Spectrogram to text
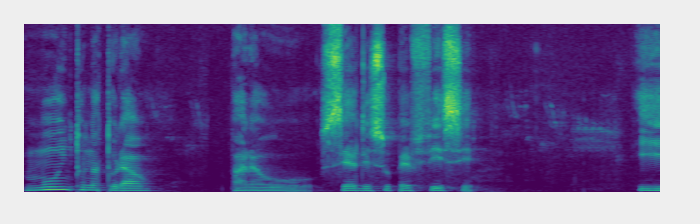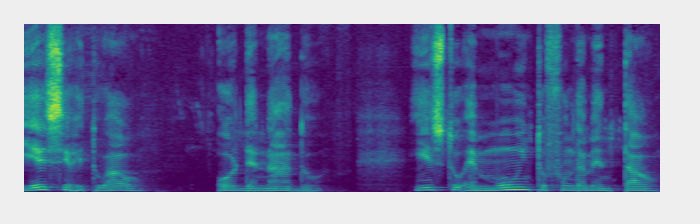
muito natural para o ser de superfície. E esse ritual ordenado, isto é muito fundamental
